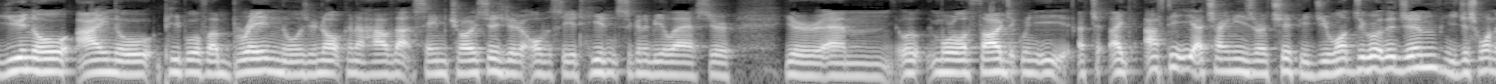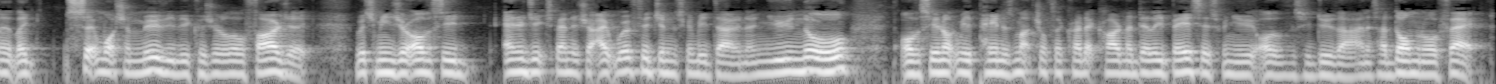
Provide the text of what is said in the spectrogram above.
you know, I know, people with a brain knows you're not going to have that same choices. Your obviously adherence is going to be less. You're you're um, more lethargic when you eat. Like after you eat a Chinese or a chippy, do you want to go to the gym? You just want to like sit and watch a movie because you're a lethargic, which means you're obviously energy expenditure out with the gym is going to be down, and you know, obviously you're not going to be paying as much off the credit card on a daily basis when you obviously do that, and it's a domino effect.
